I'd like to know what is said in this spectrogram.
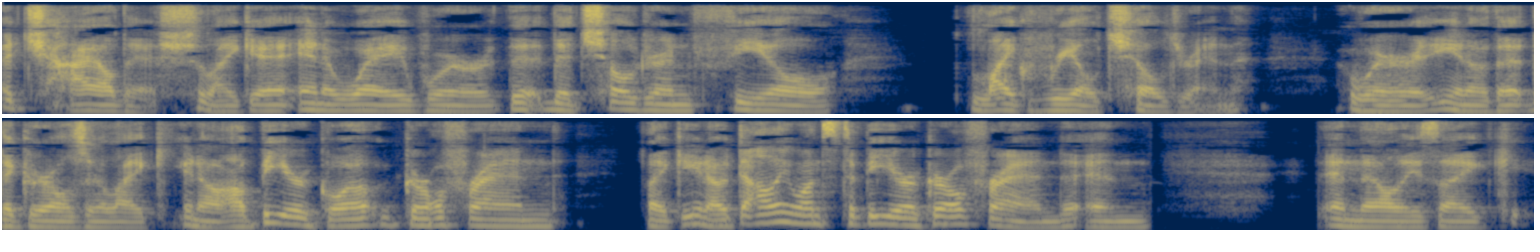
uh, childish, like in a way where the the children feel like real children, where you know the the girls are like, you know, I'll be your go- girlfriend. Like you know dolly wants to be your girlfriend. And and Ellie's like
